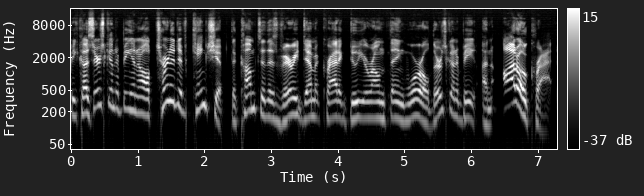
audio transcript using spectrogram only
because there's going to be an alternative kingship to come to this very democratic, do your own thing world. There's going to be an autocrat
